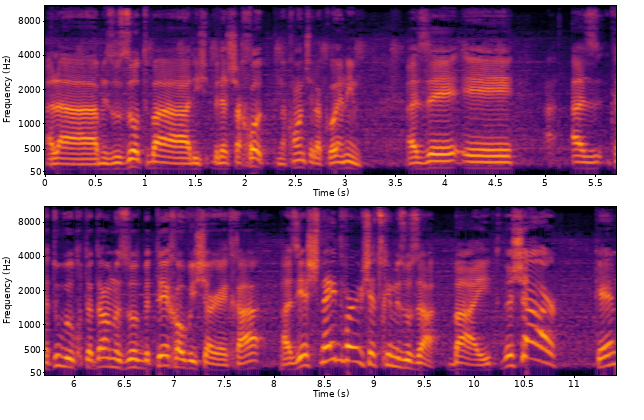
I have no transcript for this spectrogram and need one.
על המזוזות בלש- בלשכות, נכון? של הכהנים. אז, אה, אה, אז כתוב, וכתבתם על מזוזות ביתך ובשעריך, אז יש שני דברים שצריכים מזוזה, בית ושער. כן?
